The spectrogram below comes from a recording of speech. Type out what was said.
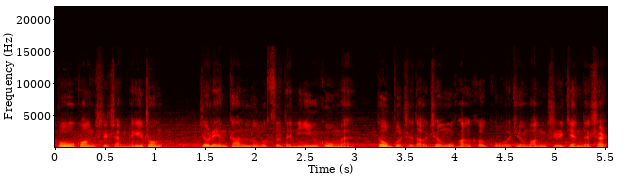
不光是沈眉庄。就连甘露寺的尼姑们都不知道甄嬛和果郡王之间的事儿，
